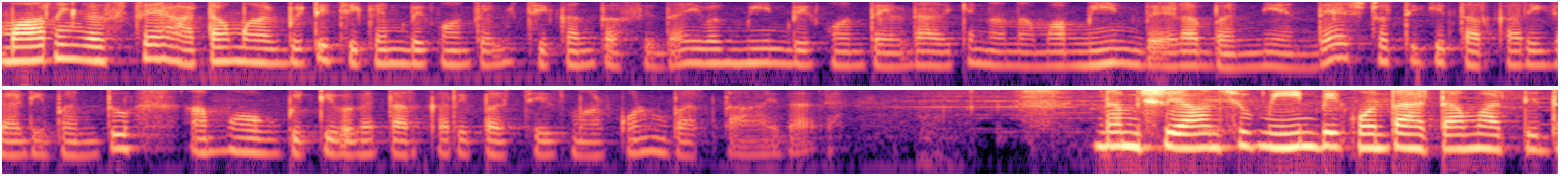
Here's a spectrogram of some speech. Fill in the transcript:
ಮಾರ್ನಿಂಗ್ ಅಷ್ಟೇ ಹಠ ಮಾಡಿಬಿಟ್ಟು ಚಿಕನ್ ಬೇಕು ಅಂತ ಹೇಳ್ಬಿಟ್ಟು ಚಿಕನ್ ತರಿಸಿದ್ದ. ಇವಾಗ ಮೀನು ಬೇಕು ಅಂತ ಹೇಳ್ದ. ಅದಕ್ಕೆ ನಾನು ಅಮ್ಮ, ಮೀನು ಬೇಡ, ಬನ್ನಿ ಅಂದೆ. ಅಷ್ಟೊತ್ತಿಗೆ ತರಕಾರಿ ಗಾಡಿ ಬಂತು. ಅಮ್ಮ ಹೋಗ್ಬಿಟ್ಟು ಇವಾಗ ತರಕಾರಿ ಪರ್ಚೇಸ್ ಮಾಡ್ಕೊಂಡು ಬರ್ತಾ ಇದ್ದಾರೆ. ನಮ್ಮ ಶ್ರೇಯಾಂಶು ಮೀನು ಬೇಕು ಅಂತ ಹಠ ಮಾಡ್ತಿದ್ದ.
